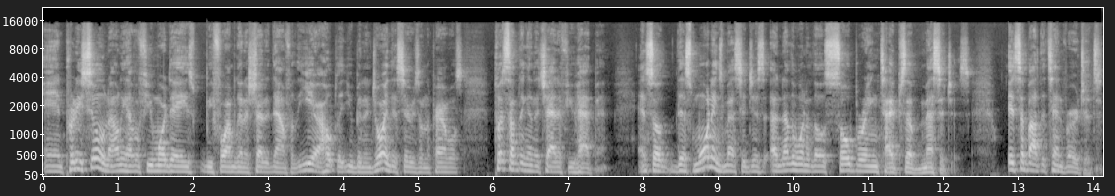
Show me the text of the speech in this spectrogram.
And pretty soon, I only have a few more days before I'm going to shut it down for the year. I hope that you've been enjoying this series on the parables. Put something in the chat if you have been. And so this morning's message is another one of those sobering types of messages. It's about the 10 virgins.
